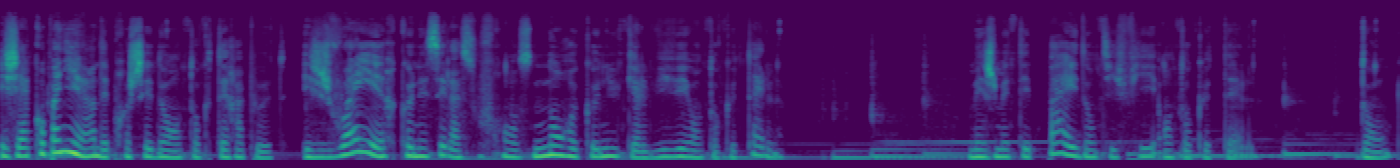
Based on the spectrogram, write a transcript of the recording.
Et j'ai accompagné un des proches aidants en tant que thérapeute, et je voyais et reconnaissais la souffrance non reconnue qu'elle vivait en tant que telle mais je ne m'étais pas identifiée en tant que telle. Donc,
